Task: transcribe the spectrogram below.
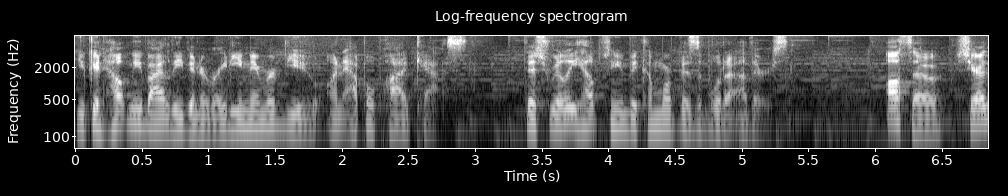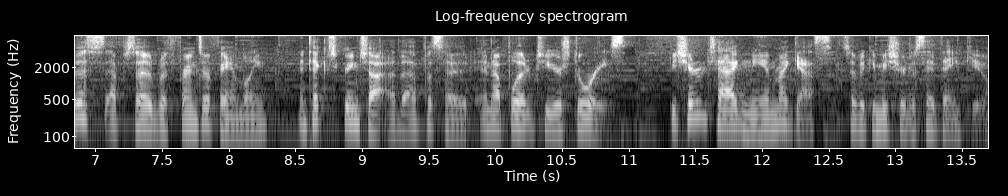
you can help me by leaving a rating and review on Apple Podcasts. This really helps me become more visible to others. Also, share this episode with friends or family and take a screenshot of the episode and upload it to your stories. Be sure to tag me and my guests so we can be sure to say thank you.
